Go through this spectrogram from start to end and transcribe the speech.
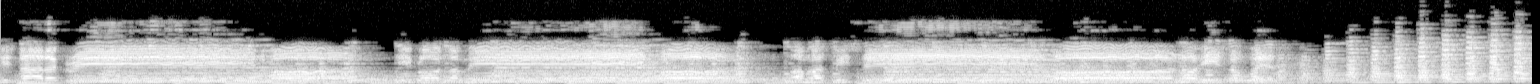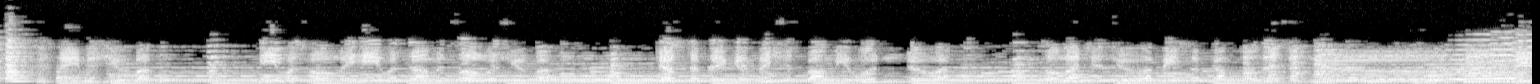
He's not a greenhorn, he blows a mean horn, a must be seen horn. no, he's a wit. His name is Yuba. He was homely, he was dumb, and so was Yuba. Just a big ambitious bum, he wouldn't do it. So much as chew a piece of gum, so this is news to me.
